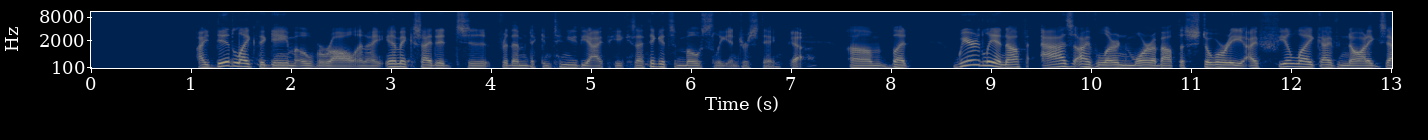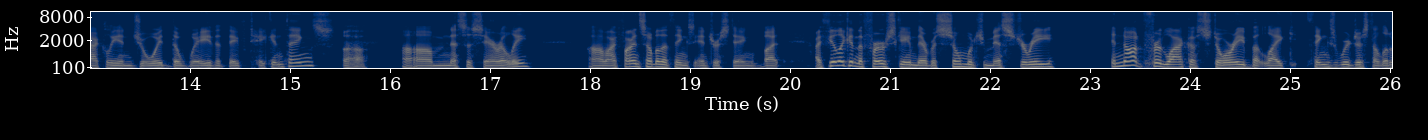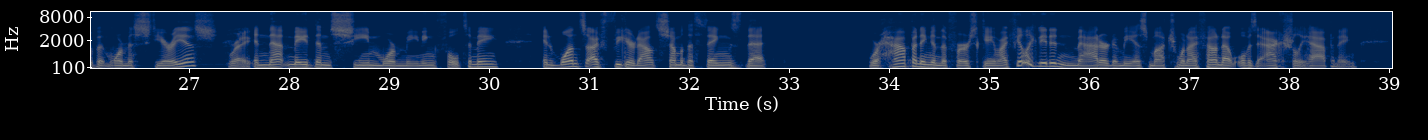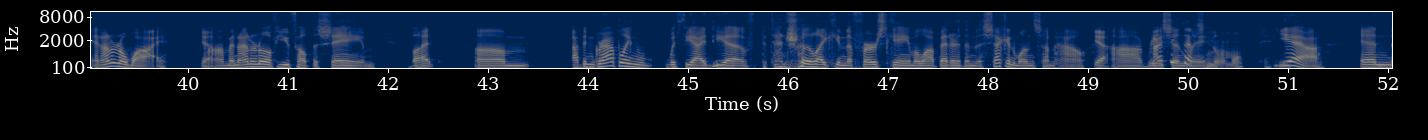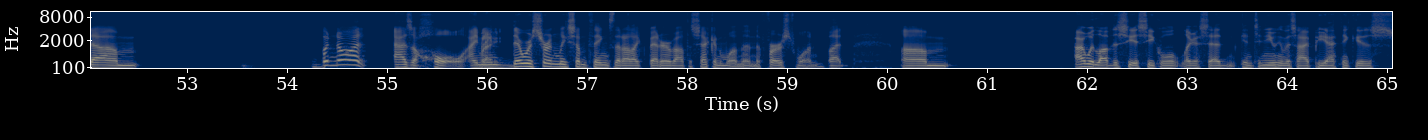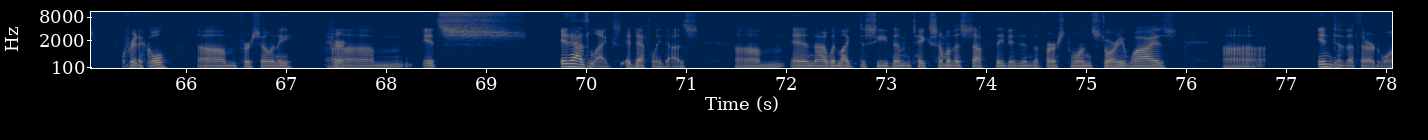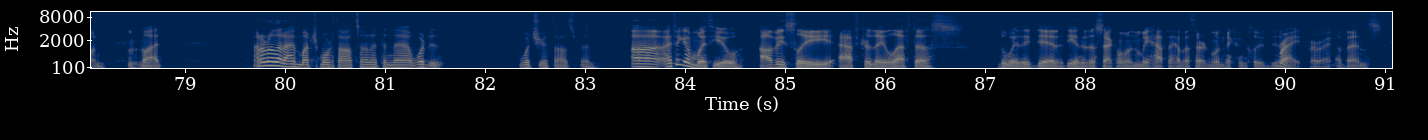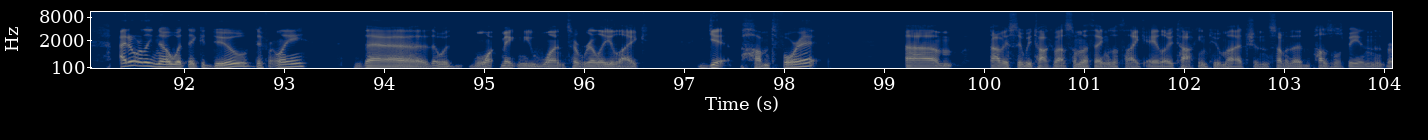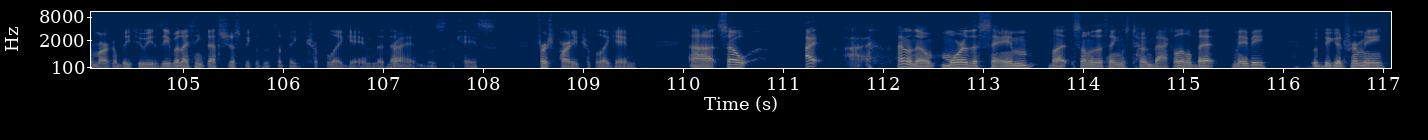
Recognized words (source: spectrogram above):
I did like the game overall, and I am excited to for them to continue the IP because I think it's mostly interesting. Yeah. Um, but weirdly enough, as I've learned more about the story, I feel like I've not exactly enjoyed the way that they've taken things Uh huh. um, necessarily. Um, I find some of the things interesting, but I feel like in the first game there was so much mystery, and not for lack of story, but like things were just a little bit more mysterious, Right. and that made them seem more meaningful to me. And once I figured out some of the things that were happening in the first game, I feel like they didn't matter to me as much when I found out what was actually happening, and I don't know why. Yeah. Um, and I don't know if you felt the same, but um, I've been grappling with the idea of potentially liking the first game a lot better than the second one somehow. Yeah. uh, I think recently. that's normal. Yeah, and um, but not as a whole. I mean, Right. there were certainly some things that I like better about the second one than the first one, but um, I would love to see a sequel. Like I said, continuing this IP, I think is critical um for Sony. Sure. Um, it's it has legs. It definitely does. Um, and I would like to see them take some of the stuff they did in the first one, story wise, uh, into the third one. Mhm. But I don't know that I have much more thoughts on it than that. What? Did, what's your thoughts been? Uh, I think I'm with you. Obviously, after they left us the way they did at the end of the second one, we have to have a third one to conclude the Right, right, right. events. I don't really know what they could do differently that that would want, make me want to really like get pumped for it. Um, obviously, we talked about some of the things with like Aloy talking too much and some of the puzzles being remarkably too easy, but I think that's just because it's a big AAA game that that Right. was the case. First party AAA game. Uh, so I, I don't know more of the same, but some of the things toned back a little bit maybe would be good for me.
